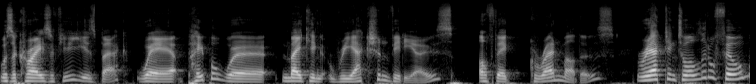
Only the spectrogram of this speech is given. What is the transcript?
was a craze a few years back where people were making reaction videos of their grandmothers reacting to a little film,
